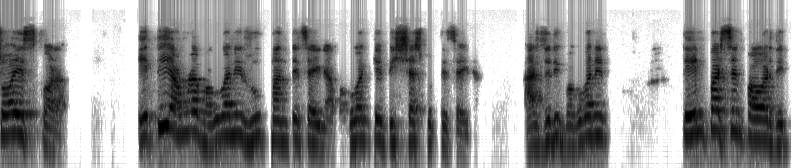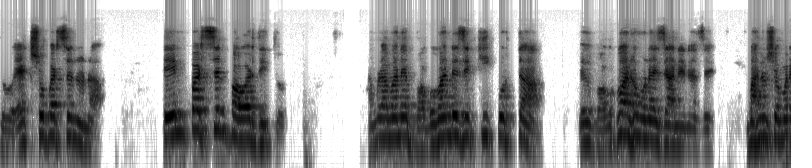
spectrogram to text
চয়েস করা। এতে আমরা ভগবানের রূপ মানতে চাই না, ভগবানকে বিশ্বাস করতে চাই না। আর যদি ভগবানের টেন পার্সেন্ট পাওয়ার দিত, একশো পার্সেন্টও না টেন পার্সেন্ট পাওয়ার দিত, আমরা মানে ভগবানের যে কি করতাম ভগবানও মনে হয় জানে না যে মানুষ আমার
